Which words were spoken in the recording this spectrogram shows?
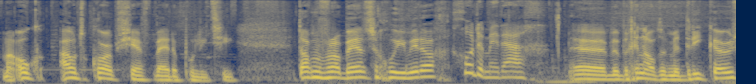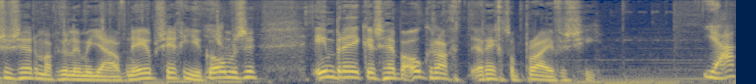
Maar ook oud-korpschef bij de politie. Dag mevrouw Bernsen, goedemiddag. Goedemiddag. Uh, we beginnen altijd met drie keuzes. Hè. Daar mag jullie maar ja of nee op zeggen. Hier komen ze. Inbrekers hebben ook recht op privacy. Ja.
